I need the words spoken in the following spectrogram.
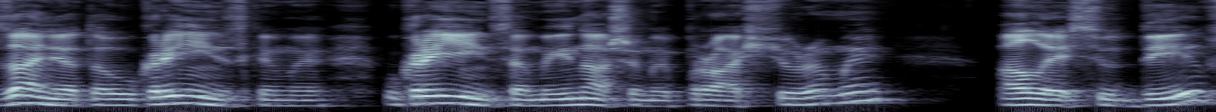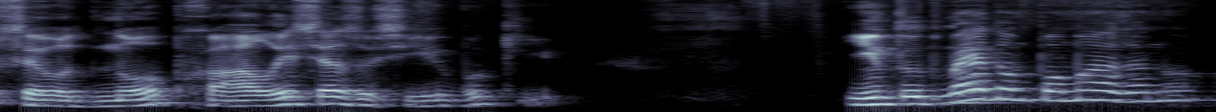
зайнята українськими українцями і нашими пращурами, але сюди все одно пхалися з усіх боків. Їм тут медом помазано.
